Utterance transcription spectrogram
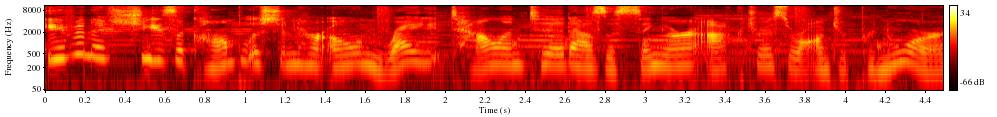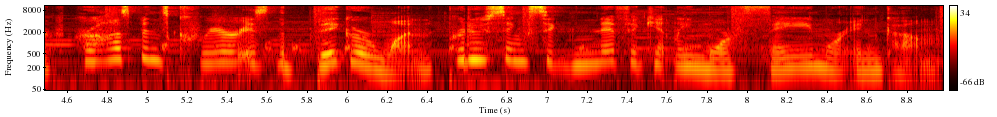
Even if she's accomplished in her own right, talented as a singer, actress, or entrepreneur, her husband's career is the bigger one, producing significantly more fame or income.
